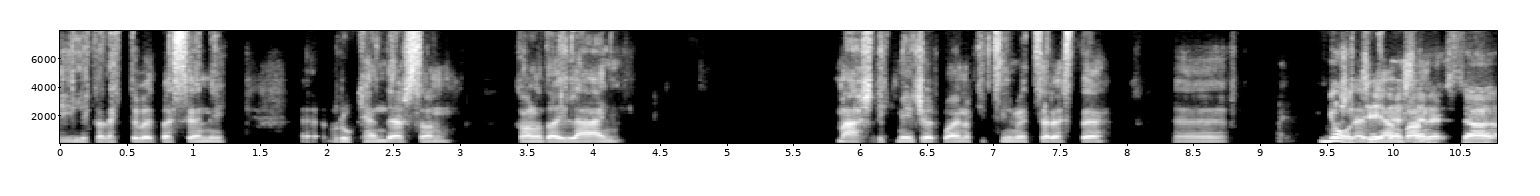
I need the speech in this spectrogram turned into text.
illik a legtöbbet beszélni. Brooke Henderson kanadai lány, második major bajnoki címet szerezte. Nyolc éve szerezte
